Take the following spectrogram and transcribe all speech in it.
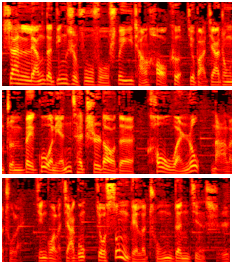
善良的丁氏夫妇非常好客，就把家中准备过年才吃到的扣碗肉拿了出来。经过了加工，就送给了崇祯进食。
